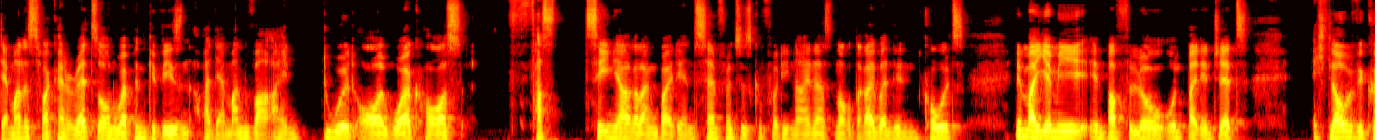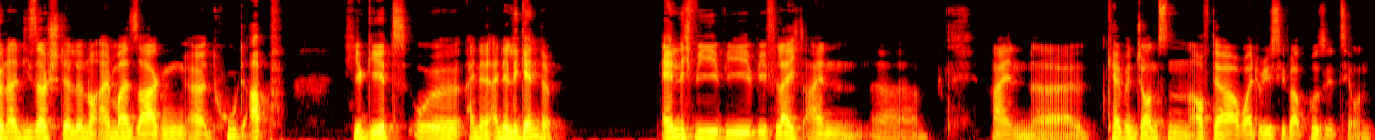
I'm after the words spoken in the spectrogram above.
der Mann ist zwar kein Red Zone Weapon gewesen, aber der Mann war ein Do-it-all Workhorse, fast zehn Jahre lang bei den San Francisco 49ers, noch drei bei den Colts in Miami, in Buffalo und bei den Jets. Ich glaube, wir können an dieser Stelle noch einmal sagen, äh, Hut ab. Hier geht äh, eine, eine Legende. Ähnlich wie, wie, wie vielleicht ein, äh, ein äh, Kevin Johnson auf der Wide Receiver Position.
